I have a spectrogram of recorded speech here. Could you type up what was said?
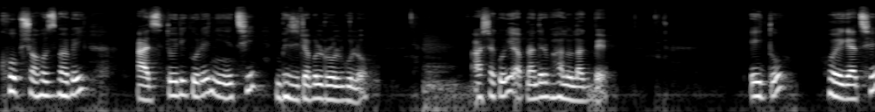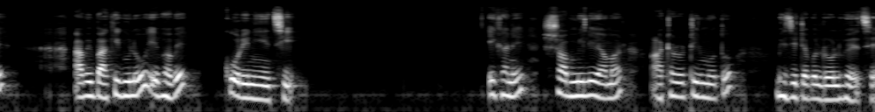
খুব সহজভাবেই আজ তৈরি করে নিয়েছি ভেজিটেবল রোলগুলো আশা করি আপনাদের ভালো লাগবে। এই তো হয়ে গেছে। আমি বাকিগুলোও এভাবে করে নিয়েছি। এখানে সব মিলিয়ে আমার আঠারোটির মতো ভেজিটেবল রোল হয়েছে।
